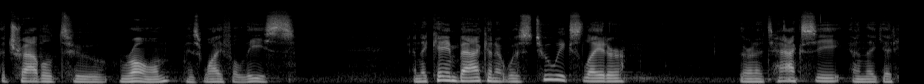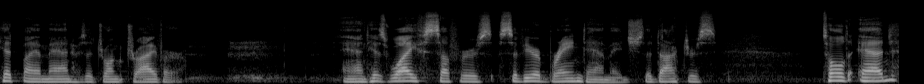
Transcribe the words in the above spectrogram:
had traveled to Rome, his wife Elise. And they came back, and it was two weeks later. They're in a taxi, and they get hit by a man who's a drunk driver. And his wife suffers severe brain damage. The doctors told Ed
